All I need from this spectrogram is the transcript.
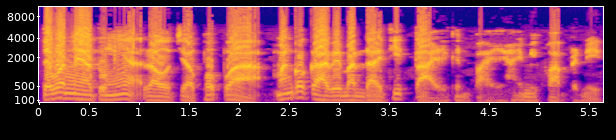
แต่ว่าแนวตรงนี้เราจะพบว่ามันก็กลายเป็นบันไดที่ไต่ขึ้นไป ให้มีความประณีต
